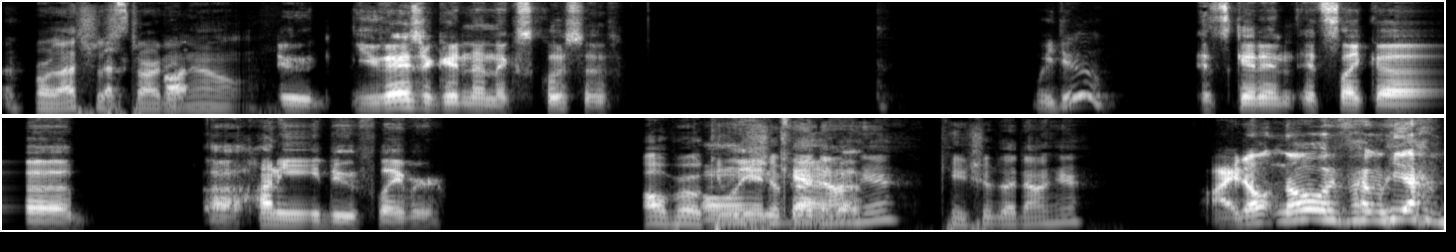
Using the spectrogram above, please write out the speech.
Bro, that's just That's starting fun. out. Dude, you guys are getting an exclusive. we do. It's getting it's like a a, a honeydew flavor. Oh, bro, can Only you in ship that down Canada. here? Can you ship that down here? I don't know if we have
